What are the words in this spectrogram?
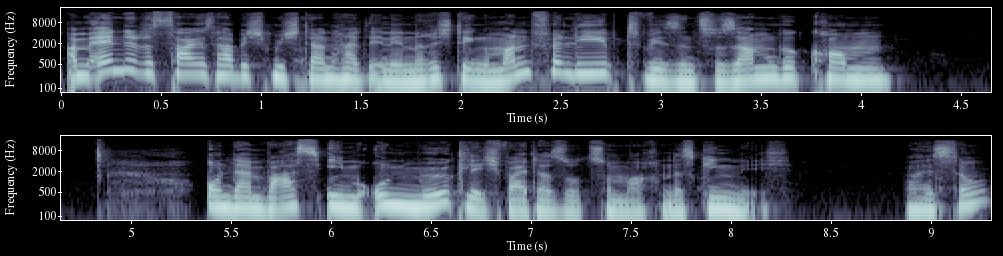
Am Ende des Tages habe ich mich dann halt in den richtigen Mann verliebt. Wir sind zusammengekommen. Und dann war es ihm unmöglich, weiter so zu machen. Das ging nicht. Weißt du?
